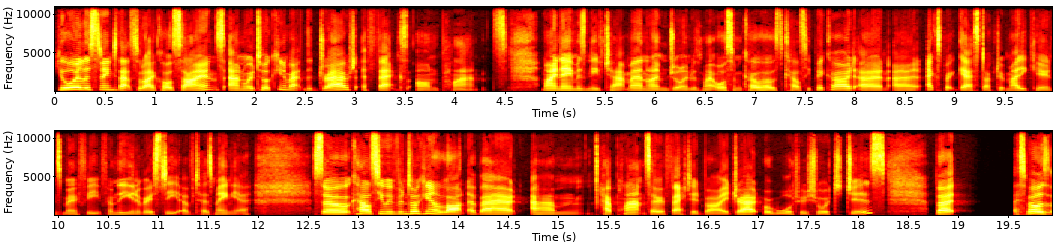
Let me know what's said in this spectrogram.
You're listening to That's What I Call Science, and we're talking about the drought effects on plants. My name is Neve Chapman, and I'm joined with my awesome co host, Kelsey Pickard, and an expert guest, Dr. Maddie Carins Murphy from the University of Tasmania. So, Kelsey, we've been talking a lot about um, how plants are affected by drought or water shortages, but I suppose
